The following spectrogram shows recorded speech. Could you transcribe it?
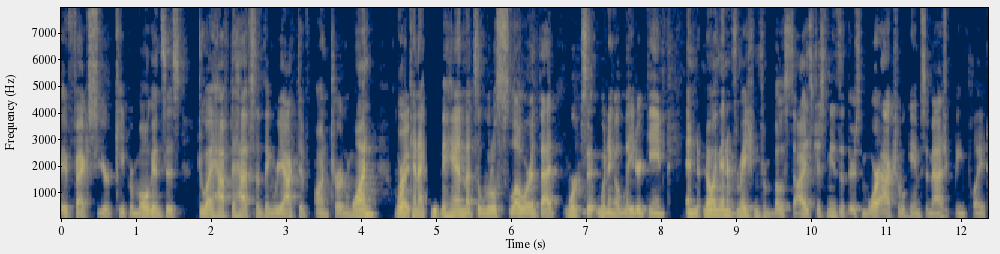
affects your keeper mulligans is do I have to have something reactive on turn one, or right. can I keep a hand that's a little slower that works at winning a later game? And knowing that information from both sides just means that there's more actual games of Magic being played.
